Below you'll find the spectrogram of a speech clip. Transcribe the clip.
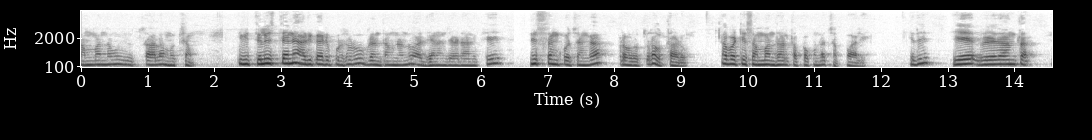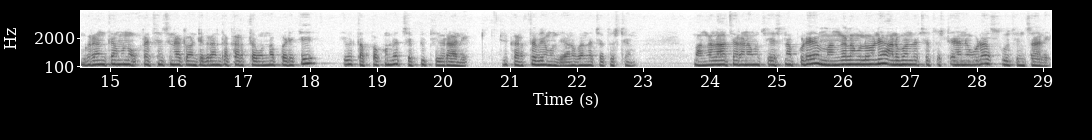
సంబంధము చాలా ముఖ్యం. ఇవి తెలిస్తేనే అధికారి పురుషుడు గ్రంథం నందు అధ్యయనం చేయడానికి నిస్సంకోచంగా ప్రవృత్తుడవుతాడు. కాబట్టి సంబంధాలు తప్పకుండా చెప్పాలి. ఇది ఏ వేదాంత గ్రంథమును రచించినటువంటి గ్రంథకర్త ఉన్నప్పటికీ ఇవి తప్పకుండా చెప్పి తీరాలి. ఇది కర్తవ్యం ఉంది అనుబంధ చతుష్టయం. మంగళాచరణము చేసినప్పుడే మంగళంలోనే అనుబంధ చతుష్టయాన్ని కూడా సూచించాలి.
